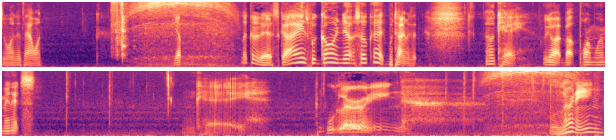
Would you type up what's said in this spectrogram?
We wanted that one. Yep. Look at this, guys. We're going so good. What time is it? Okay. We got about four more minutes. Okay. Learning. Learning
